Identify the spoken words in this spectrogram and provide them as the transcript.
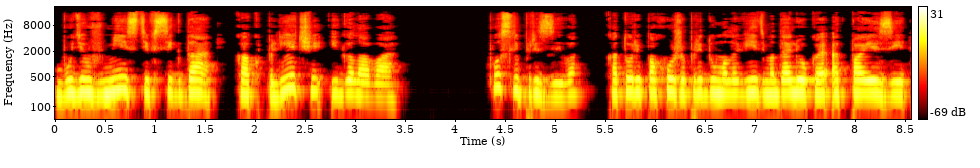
будем вместе всегда, как плечи и голова». После призыва, который, похоже, придумала ведьма, далекая от поэзии,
